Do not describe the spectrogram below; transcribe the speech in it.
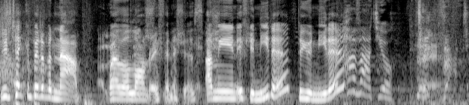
You take a bit of a nap while the laundry finishes. I mean, if you need it, do you need it? Have at you. Take that!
